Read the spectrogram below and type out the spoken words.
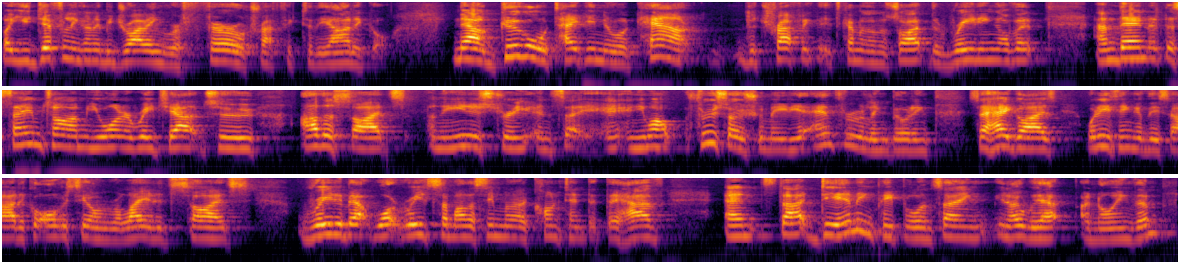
but you're definitely going to be driving referral traffic to the article. Now, Google will take into account the traffic that's coming on the site, the reading of it, and then at the same time, you want to reach out to other sites in the industry and say, and you might through social media and through link building, say, hey guys, what do you think of this article? Obviously, on related sites, read about what, read some other similar content that they have, and start DMing people and saying, you know, without annoying them,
